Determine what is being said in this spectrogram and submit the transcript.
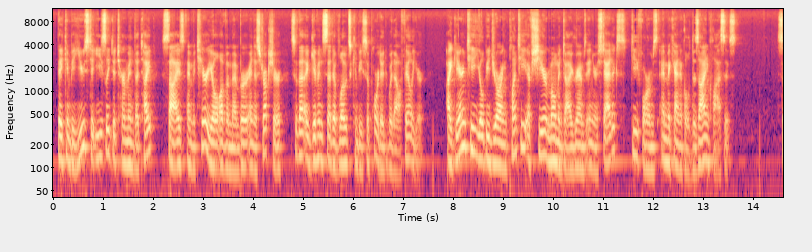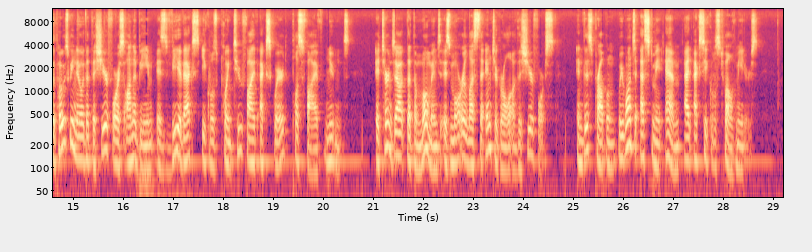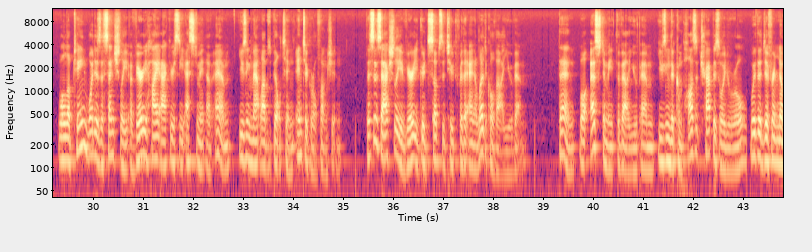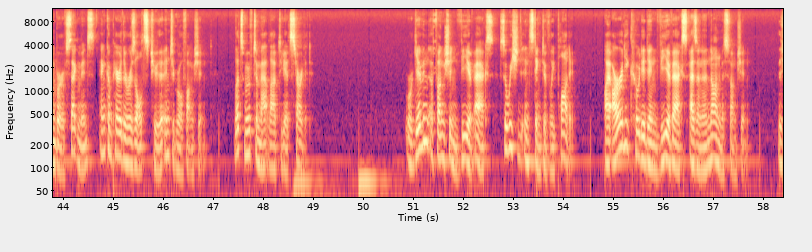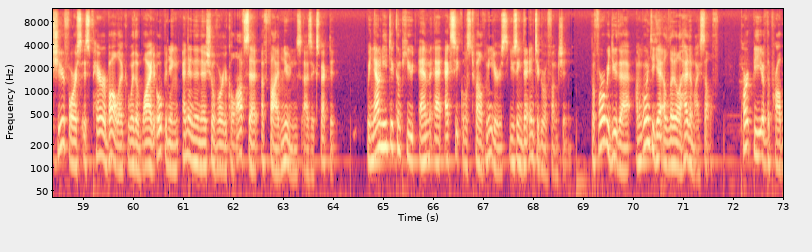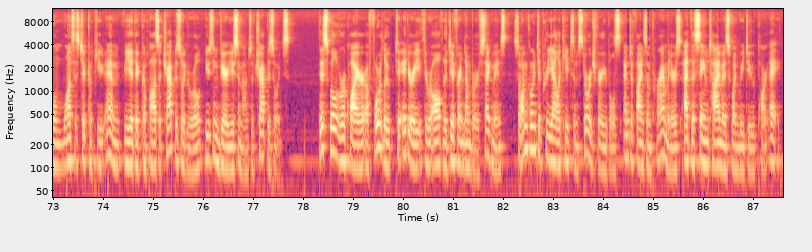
They can be used to easily determine the type, size, and material of a member in a structure so that a given set of loads can be supported without failure. I guarantee you'll be drawing plenty of shear moment diagrams in your statics, deforms, and mechanical design classes. Suppose we know that the shear force on a beam is V of x equals 0.25x squared plus 5 newtons. It turns out that the moment is more or less the integral of the shear force. In this problem, we want to estimate m at x equals 12 meters. We'll obtain what is essentially a very high accuracy estimate of m using MATLAB's built-in integral function. This is actually a very good substitute for the analytical value of m. Then, we'll estimate the value of m using the composite trapezoid rule with a different number of segments and compare the results to the integral function. Let's move to MATLAB to get started. We're given a function v of x, so we should instinctively plot it. I already coded in v of x as an anonymous function. The shear force is parabolic with a wide opening and an initial vertical offset of 5 newtons as expected. We now need to compute m at x equals 12 meters using the integral function. Before we do that, I'm going to get a little ahead of myself. Part B of the problem wants us to compute m via the composite trapezoid rule using various amounts of trapezoids. This will require a for loop to iterate through all the different number of segments, so I'm going to pre-allocate some storage variables and define some parameters at the same time as when we do part A.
